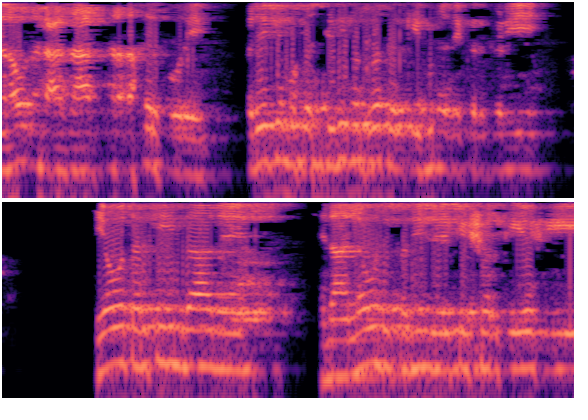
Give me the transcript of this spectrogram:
يرون العذاب تر اخر پورې فدي کې مفسرین دوه ترکیبونه ذکر کړي یو ترکیب دا دی ادا لو دې پدې کې شرکیه شي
